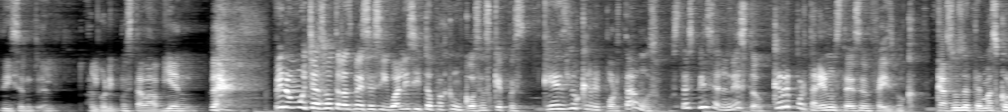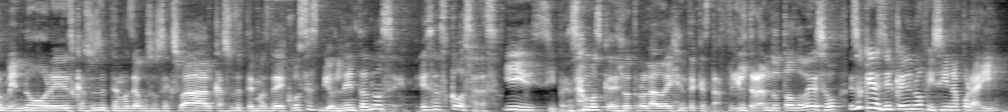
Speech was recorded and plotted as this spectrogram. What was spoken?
dicen, el algoritmo estaba bien. Pero muchas otras veces igual y si topa con cosas que pues, ¿qué es lo que reportamos? Ustedes piensan en esto. ¿Qué reportarían ustedes en Facebook? Casos de temas con menores, casos de temas de abuso sexual, casos de temas de cosas violentas, no sé, esas cosas. Y si pensamos que del otro lado hay gente que está filtrando todo eso, eso quiere decir que hay una oficina por ahí,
